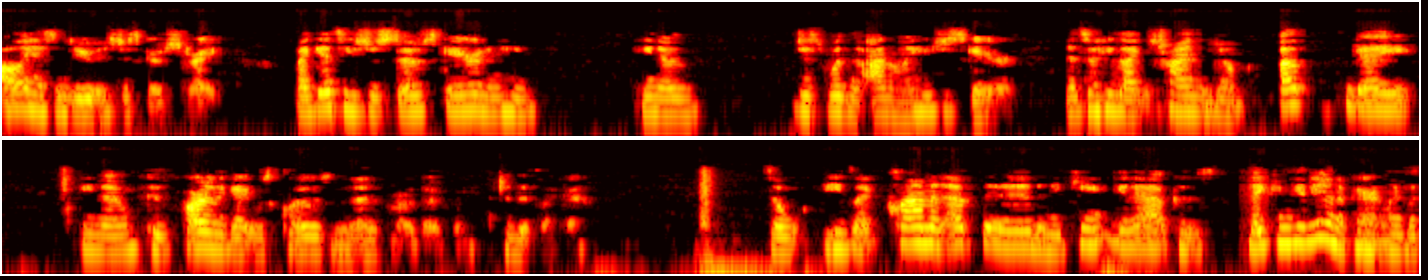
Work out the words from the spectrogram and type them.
all he has to do is just go straight. But I guess he's just so scared and he, you know, just wasn't, I don't know, he was just scared. And so he's like was trying to jump up the gate, you know, because part of the gate was closed and the other part was open. Because it's like a. So he's like climbing up it and he can't get out because they can get in apparently, but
